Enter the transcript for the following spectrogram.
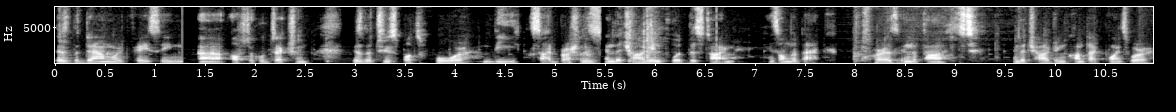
there's the downward facing uh, obstacle detection, there's the two spots for the side brushes, and the charging port this time is on the back, whereas in the past, in the charging contact points were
